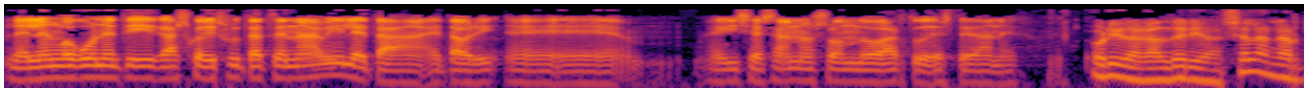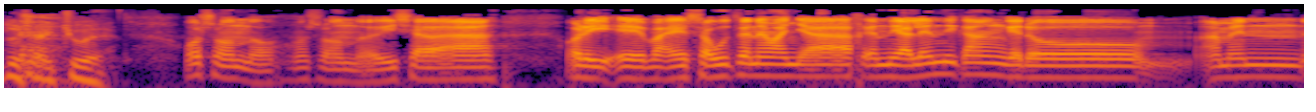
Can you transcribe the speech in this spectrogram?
lehenengo gunetik asko disfrutatzen nabil, eta eta hori, e, egiz esan oso ondo hartu deste danek. Hori da galderia, zelan hartu zaitxue? oso ondo, oso ondo. Egisa da, hori, e, ba, ezagutzen eban ja jendia lendikan, gero hemen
